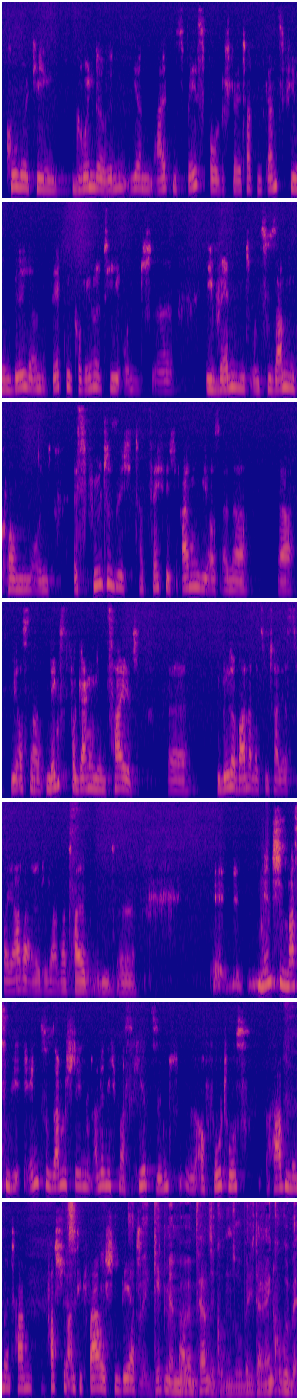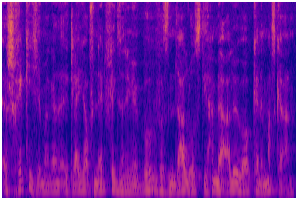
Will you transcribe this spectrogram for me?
Coworking-Gründerin ihren alten Space vorgestellt hat mit ganz vielen Bildern, sehr viel Community und äh, Event und Zusammenkommen und es fühlte sich tatsächlich an wie aus einer, ja, wie aus einer längst vergangenen Zeit. Äh, die Bilder waren aber zum Teil erst zwei Jahre alt oder anderthalb und äh, äh Menschenmassen, die eng zusammenstehen und alle nicht maskiert sind, äh, auf Fotos haben momentan fast schon das antiquarischen Wert. Geht mir immer beim ähm, Fernsehen gucken so. Wenn ich da reingucke, erschrecke ich immer äh, gleich auf Netflix und denke mir, was ist denn da los? Die haben ja alle überhaupt keine Maske an.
